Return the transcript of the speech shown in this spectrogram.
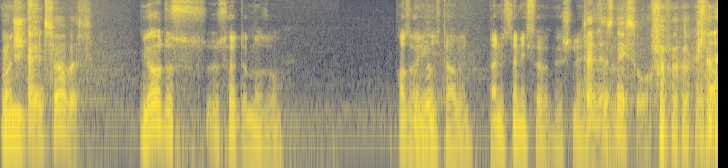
Den schnellen Service. Ja, das ist halt immer so. Also wenn Ja. ich nicht da bin, dann ist er nicht so schnell. Dann ist nicht so. genau.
